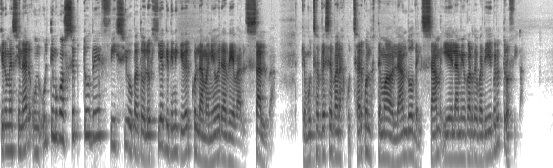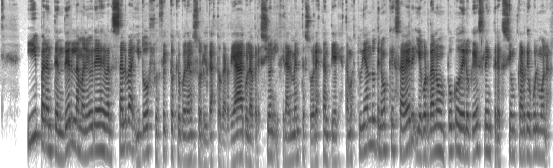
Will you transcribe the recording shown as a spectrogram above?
quiero mencionar un último concepto de fisiopatología que tiene que ver con la maniobra de Valsalva, que muchas veces van a escuchar cuando estemos hablando del SAM y de la miocardiopatía hipertrófica. Y para entender la maniobra de Valsalva y todos sus efectos que pueden tener sobre el gasto cardíaco, la presión y finalmente sobre esta entidad que estamos estudiando, tenemos que saber y acordarnos un poco de lo que es la interacción cardiopulmonar.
